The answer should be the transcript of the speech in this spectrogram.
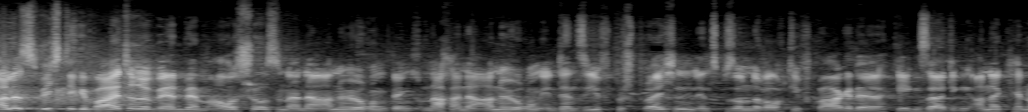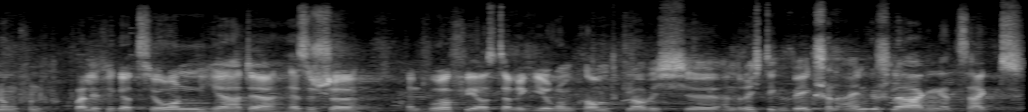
Alles Wichtige Weitere werden wir im Ausschuss nach einer Anhörung intensiv besprechen, insbesondere auch die Frage der gegenseitigen Anerkennung von Qualifikationen. Hier hat der hessische Entwurf, wie er aus der Regierung kommt, glaube ich, äh, einen richtigen Weg schon eingeschlagen. Er zeigt,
